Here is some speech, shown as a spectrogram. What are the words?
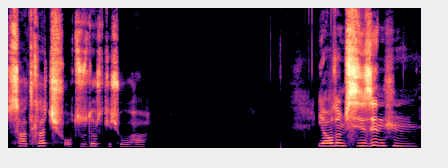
Saat kaç? 34 geç oha. Ya oğlum sizin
